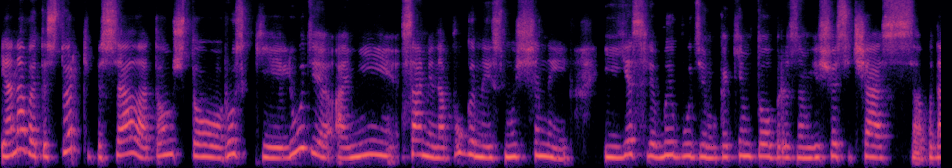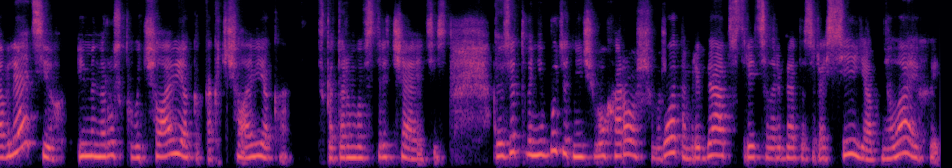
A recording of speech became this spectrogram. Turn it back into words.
И она в этой сторике писала о том, что русские люди, они сами напуганы и смущены. И если мы будем каким-то образом еще сейчас подавлять их, именно русского человека, как человека, с которым вы встречаетесь, то из этого не будет ничего хорошего. Вот там ребят, встретила ребят из России, я обняла их, и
